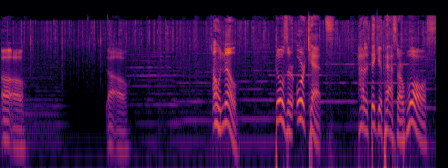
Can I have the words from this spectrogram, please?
Uh oh. Uh oh. Oh no! Those are orcats! How did they get past our walls?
